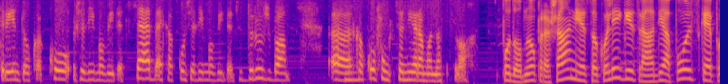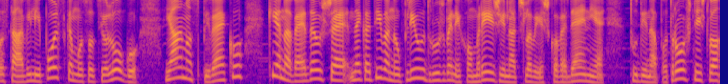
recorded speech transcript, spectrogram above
trendov, kako želimo videti sebe, kako želimo videti družbo, uh, mm. kako funkcioniramo nasploh. Podobno vprašanje so kolegi iz Radia Polske postavili polskemu sociologu Janu Spiveku, ki je navedel še negativen vpliv družbenih omrežij na človeško vedenje, tudi na potrošništvo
